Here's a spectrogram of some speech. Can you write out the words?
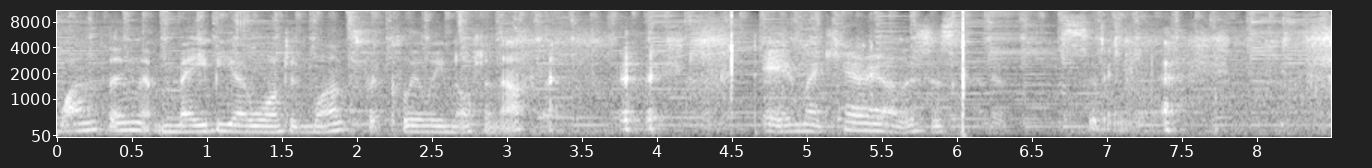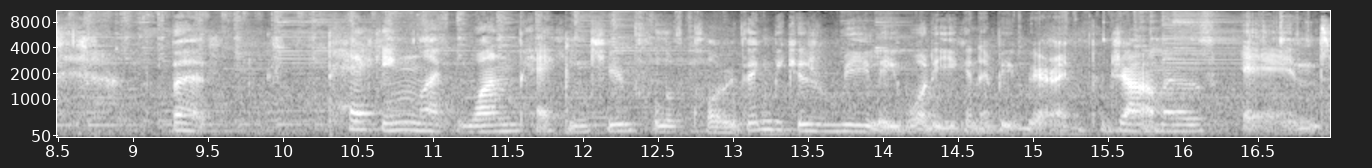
one thing that maybe I wanted once but clearly not enough. And my carry-on is just kind of sitting there but packing like one packing cube full of clothing because really what are you going to be wearing pajamas and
